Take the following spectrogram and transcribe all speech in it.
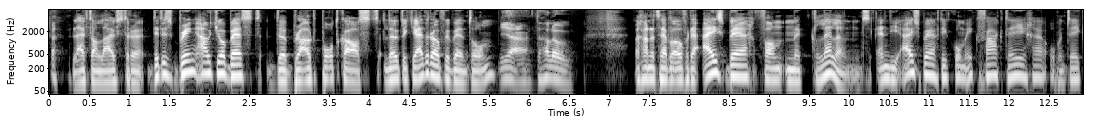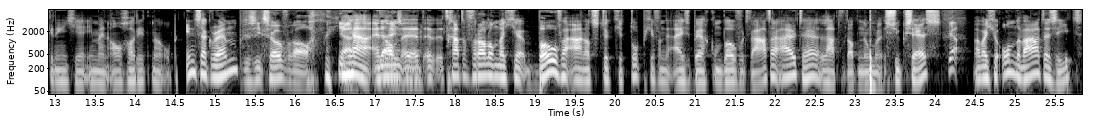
Blijf dan luisteren. Dit is Bring Out Your Best, de Broud Podcast. Leuk dat jij er ook weer bent, Ton. ja, hallo. We gaan het hebben over de ijsberg van McClelland. En die ijsberg die kom ik vaak tegen op een tekeningetje in mijn algoritme op Instagram. Je ziet ze overal. Ja, en dan, eh, het, het gaat er vooral om dat je bovenaan dat stukje topje van de ijsberg komt boven het water uit. Hè. Laten we dat noemen succes. Ja. Maar wat je onder water ziet,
